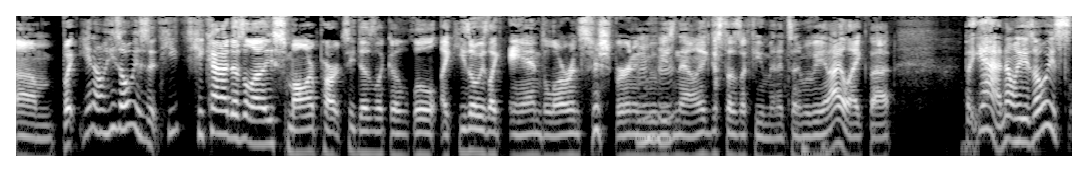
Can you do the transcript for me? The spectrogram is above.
Um, but you know, he's always he he kind of does a lot of these smaller parts. He does like a little like he's always like and Lawrence Fishburne in movies now. He just does a few minutes in a movie, and I like that. But yeah, no, he's always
